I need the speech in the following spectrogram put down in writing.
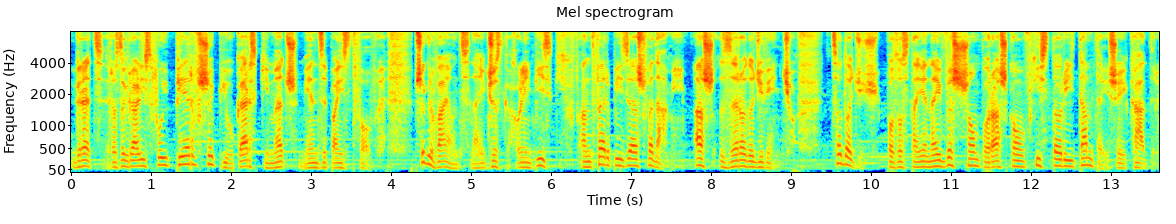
Grecy rozegrali swój pierwszy piłkarski mecz międzypaństwowy, przegrywając na Igrzyskach Olimpijskich w Antwerpii ze Szwedami aż 0 do 9, co do dziś pozostaje najwyższą porażką w historii tamtejszej kadry.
